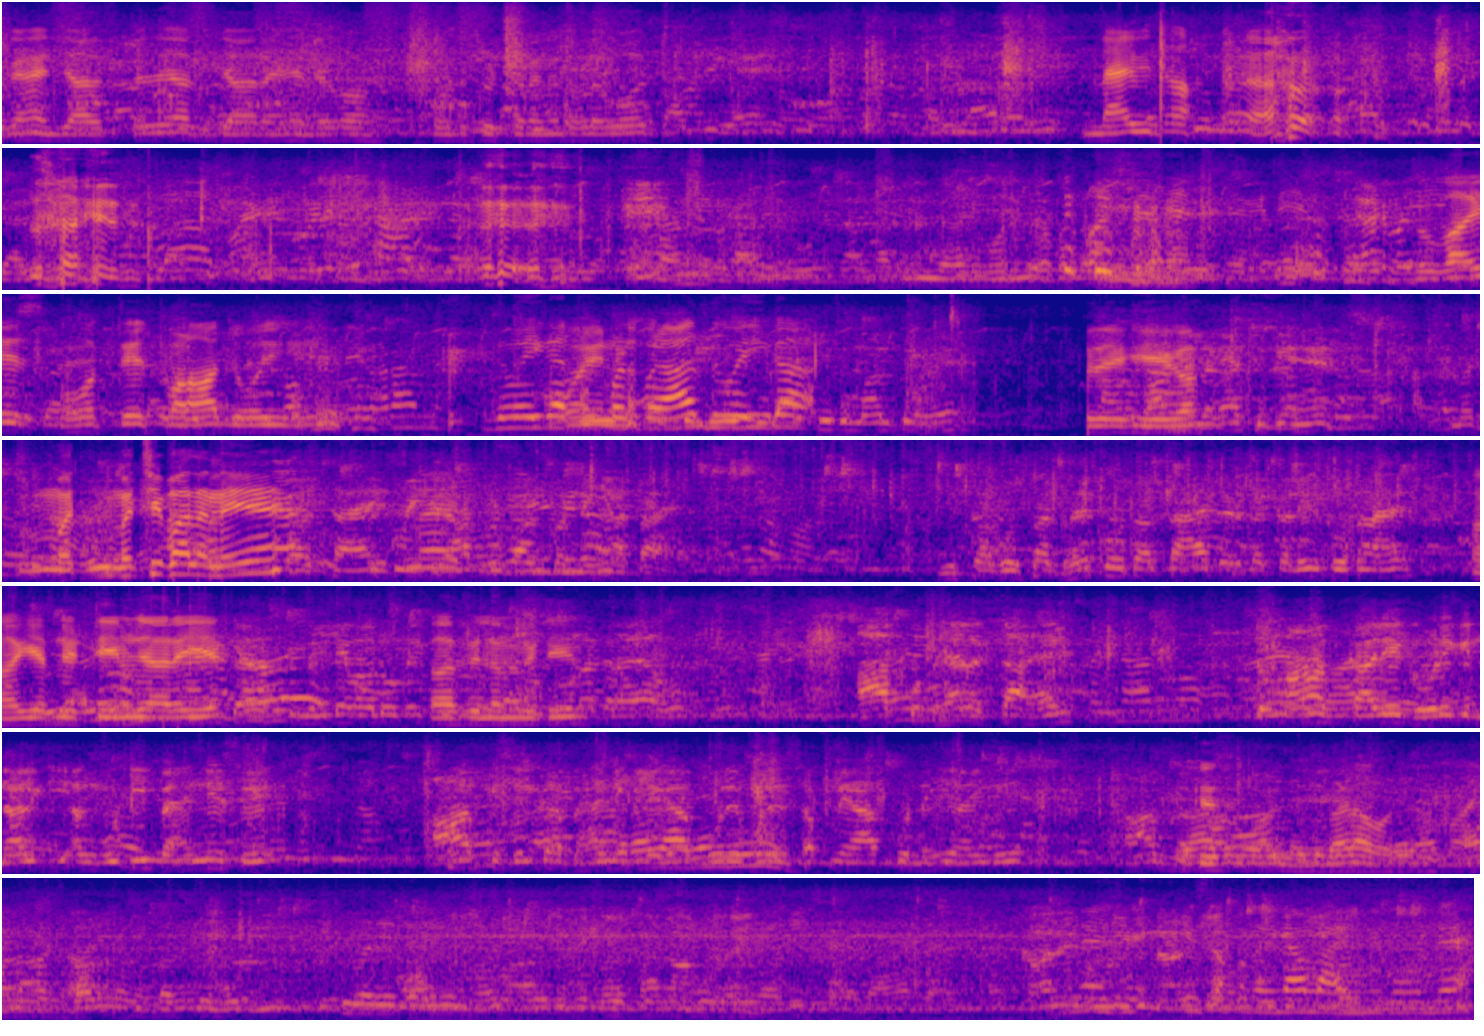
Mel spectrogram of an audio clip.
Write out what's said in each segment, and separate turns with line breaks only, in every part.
चुके हैं जाते थे अब जा रहे हैं देखो फ़ोटो शूट करेंगे थोड़े बहुत।
मैं भी था। तो गाइस बहुत तेज पड़ा जो ही
दुबई का। पड़ा दुबई का।
देखिएगा। मच्छी पालन नहीं है?
जिसका गुस्सा घर को उतरता है घर में कलेश होता है।
आगे अपनी टीम जा रही है। काफ़ी लंबी टीम।
आपको भय लगता है तो आप काले घोड़े की नाल की अंगूठी पहनने से आपके दिल का भय निकलेगा पूरे पूरे सपने आपको नहीं आएँगे। आप
किस
बड़ा
काले घोड़े की नाल की अंगूठी
है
